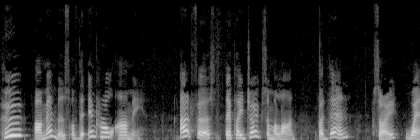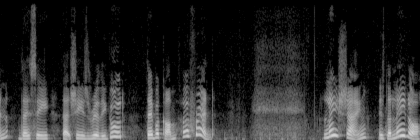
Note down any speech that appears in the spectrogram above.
who are members of the Imperial Army. At first, they play jokes on Mulan, but then, sorry, when they see that she's really good, they become her friend. Li Shang is the leader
